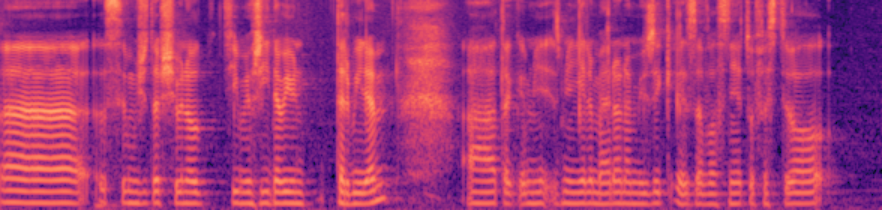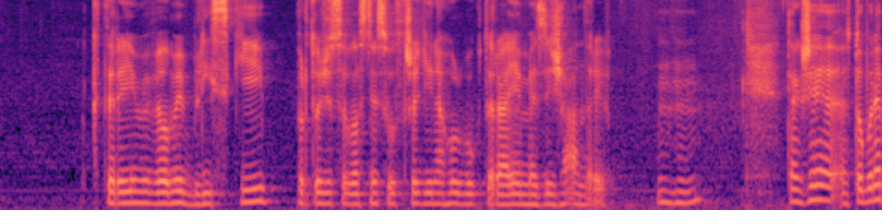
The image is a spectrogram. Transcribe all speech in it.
uh, si můžete všimnout tím říjnovým termínem, a tak mě, změnili jméno na Music Is a vlastně je to festival, který je mi velmi blízký, protože se vlastně soustředí na hudbu, která je mezi žánry. Mm-hmm. Takže to bude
